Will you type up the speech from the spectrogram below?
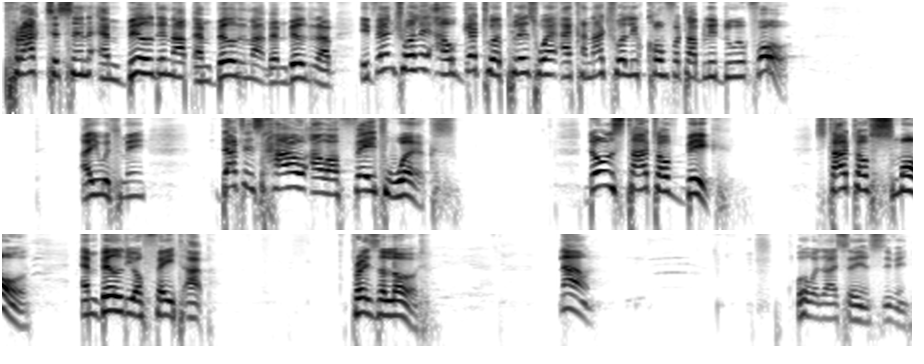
practicing and building up and building up and building up, eventually I'll get to a place where I can actually comfortably do four. Are you with me? That is how our faith works. Don't start off big, start off small and build your faith up. Praise the Lord. Now, what was I saying, Stephen?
